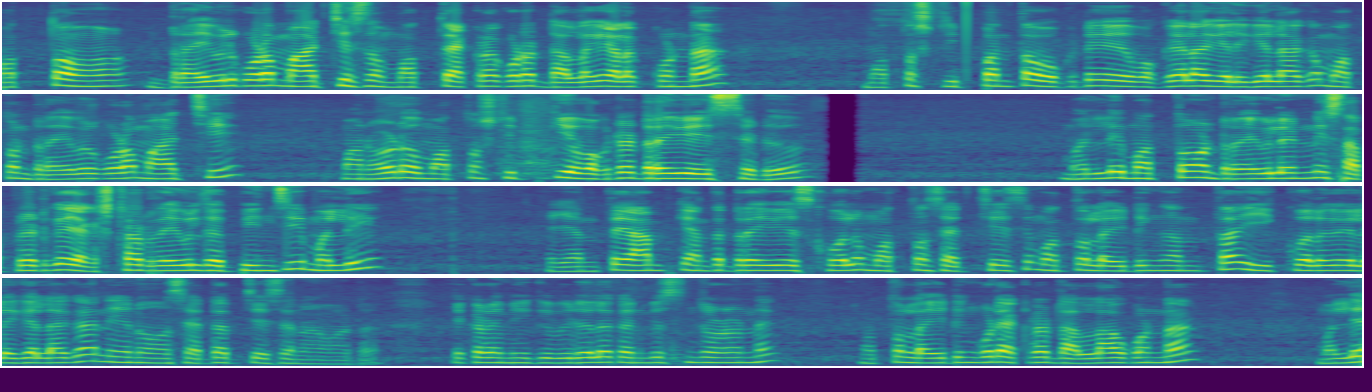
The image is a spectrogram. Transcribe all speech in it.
మొత్తం డ్రైవ్లు కూడా మార్చేసాం. మొత్తం ఎక్కడ కూడా డల్గా వెళ్ళకుండా మొత్తం స్ట్రిప్ అంతా ఒకటే ఒకేలాగా వెలిగేలాగా మొత్తం డ్రైవ్లు కూడా మార్చి మనోడు మొత్తం స్ట్రిప్కి ఒకటే డ్రైవ్ వేసాడు. మళ్ళీ మొత్తం డ్రైవ్లన్నీ సపరేట్గా ఎక్స్ట్రా డ్రైవ్లు తెప్పించి మళ్ళీ ఎంత యాంప్కి ఎంత డ్రైవ్ వేసుకోవాలో మొత్తం సెట్ చేసి మొత్తం లైటింగ్ అంతా ఈక్వల్గా వెలిగేలాగా నేను సెటప్ చేశాను అనమాట ఇక్కడ మీకు వీడియోలో కనిపిస్తుంది చూడండి. మొత్తం లైటింగ్ కూడా ఎక్కడ డల్ అవ్వకుండా మళ్ళీ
